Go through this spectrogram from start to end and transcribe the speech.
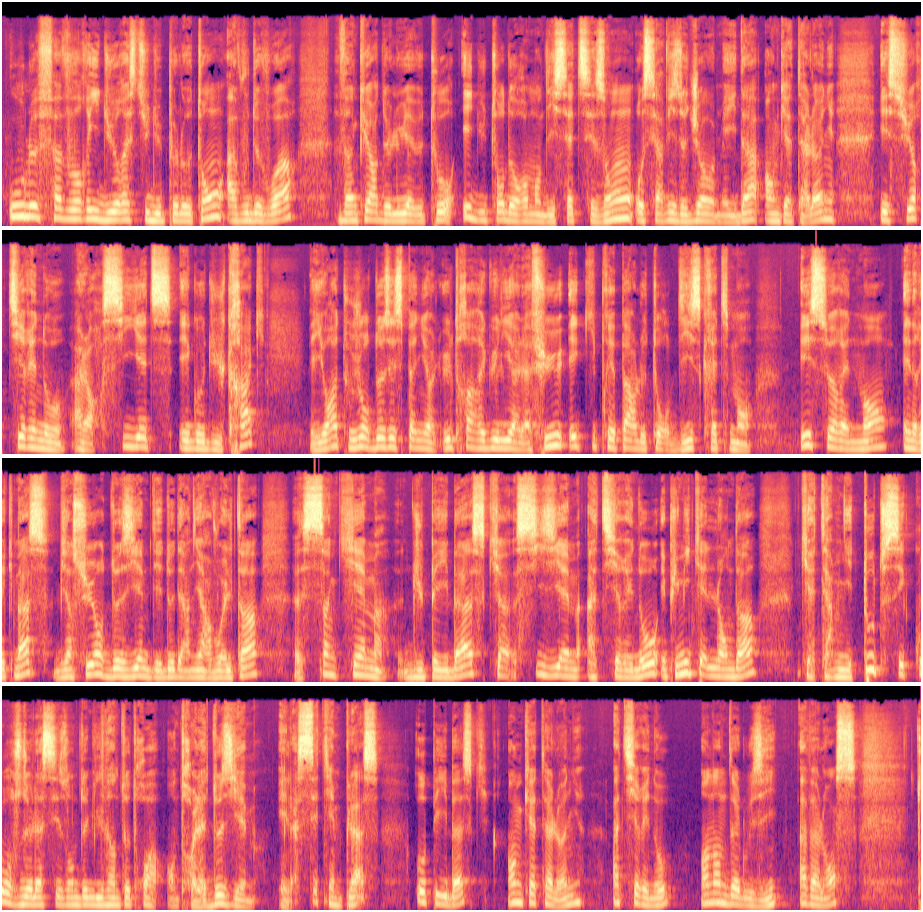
ou le favori du reste du peloton, à vous de voir, vainqueur de l'UAE Tour et du Tour de Romandie cette saison, au service de Joao Almeida en Catalogne, et sur Tirreno. Alors, si Yates et Godu craquent, il y aura toujours deux Espagnols ultra réguliers à l'affût et qui préparent le tour discrètement et sereinement. Henrik Mas, bien sûr, deuxième des deux dernières Vuelta, euh, cinquième du Pays Basque, sixième à Tirreno, et puis Mikel Landa, qui a terminé toutes ses courses de la saison 2023 entre la deuxième et la septième place, au Pays Basque, en Catalogne, à Tirreno, en Andalousie, à Valence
